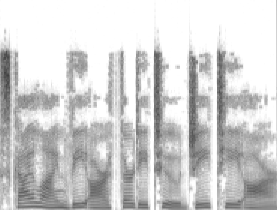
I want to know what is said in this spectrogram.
Skyline VR32 GTR.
